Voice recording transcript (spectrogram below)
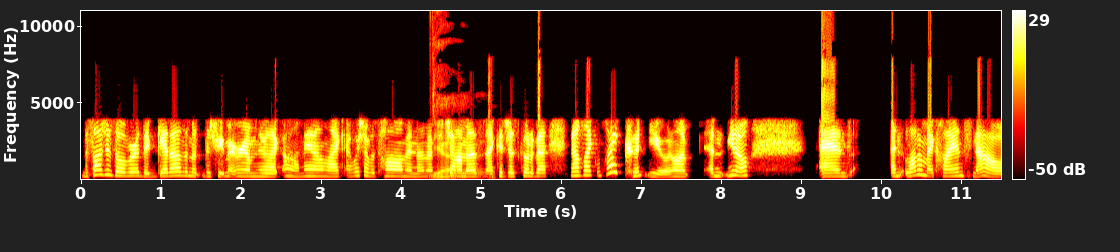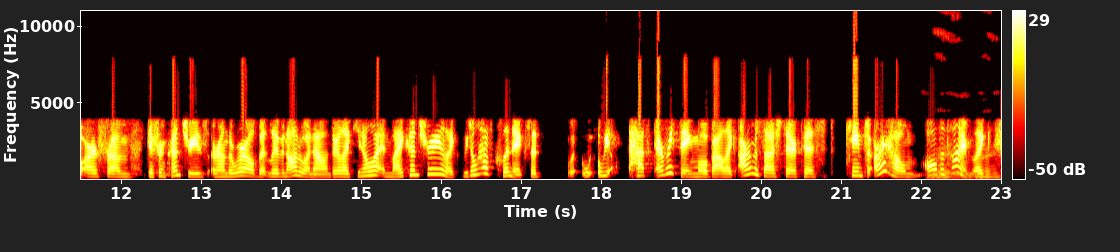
massage is over, they get out of the, the treatment room and they're like, "Oh man, like I wish I was home and in my yeah, pajamas yeah, yeah. and I could just go to bed." And I was like, "Why couldn't you?" And I'm, and you know, and and a lot of my clients now are from different countries around the world, but live in Ottawa now. And they're like, you know what? In my country, like we don't have clinics. It, we have everything mobile. Like our massage therapist came to our home all right, the time. Like, right.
